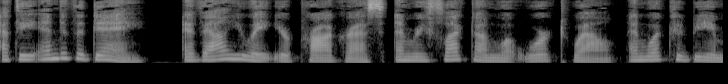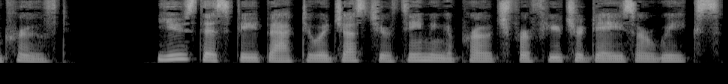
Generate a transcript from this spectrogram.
At the end of the day, evaluate your progress and reflect on what worked well and what could be improved. Use this feedback to adjust your theming approach for future days or weeks.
